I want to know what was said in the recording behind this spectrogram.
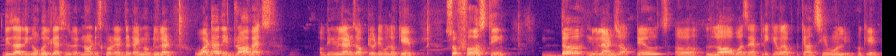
these are the noble gases were not discovered at the time of Newland. What are the drawbacks of the Newland's octave table? Okay so first thing the Newland's octaves uh, law was applicable up to calcium only. Okay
